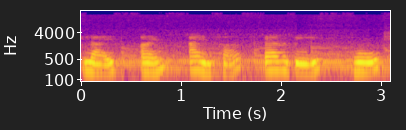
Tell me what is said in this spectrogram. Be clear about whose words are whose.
Speaker 1: Gleis 1, Einfahrt, RB, hoch.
